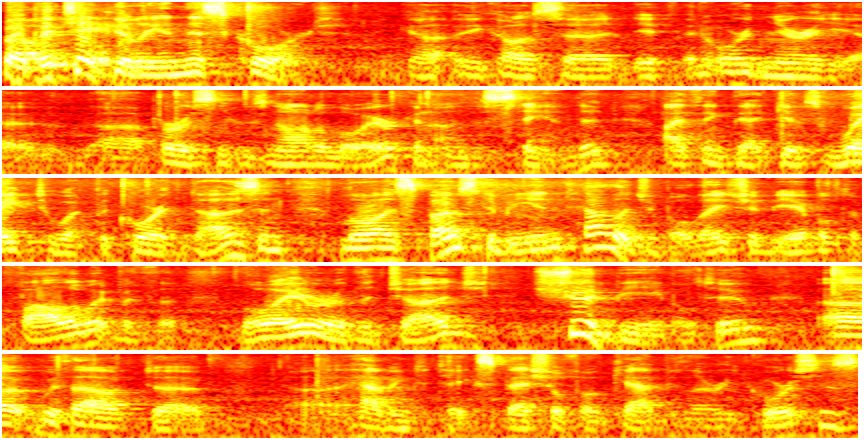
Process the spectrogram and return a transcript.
Well, particularly in this court, because uh, if an ordinary uh, uh, person who's not a lawyer can understand it, I think that gives weight to what the court does, and law is supposed to be intelligible. They should be able to follow it with the lawyer or the judge, should be able to, uh, without uh, having to take special vocabulary courses.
